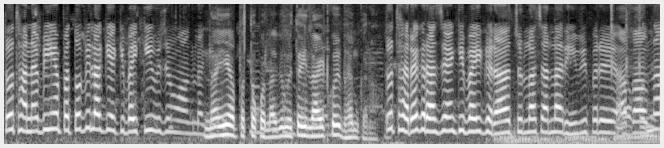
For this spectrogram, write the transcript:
तो थाना भी यहाँ पतो भी लग गया कि भाई की वजह आग लगी नहीं यहाँ पत्तों को लगे मैं तो ही लाइट को ही भैम करा। तो थरक राजे हैं कि भाई घरा चूल्हा चाला रही भी पर अब आग ना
